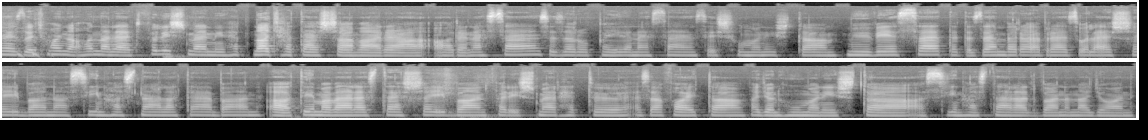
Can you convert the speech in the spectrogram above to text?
de hogy honnan, honnan lehet felismerni, hát nagy hatással van rá a reneszánsz, az európai reneszánsz és humanista művészet, tehát az ember ábrázolásaiban, a színhasználatában, a témaválasztásaiban felismerhető ez a fajta nagyon humanista a színhasználatban, a nagyon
